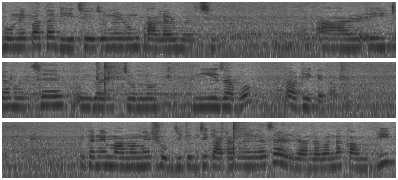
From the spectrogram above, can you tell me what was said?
ধনে পাতা দিয়েছি, ওই জন্য এরকম কালার হয়েছে। আর এইটা হচ্ছে ওই বাড়ির জন্য নিয়ে যাব, তাও ঢেকে দাও। এখানে মামামের সবজি টবজি কাটা হয়ে গেছে আর রান্নাবান্না কমপ্লিট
